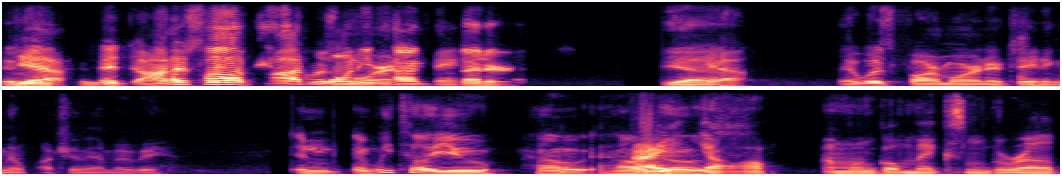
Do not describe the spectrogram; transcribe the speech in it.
It yeah, was- it our honestly the pod was 20 more times better. Yeah. Yeah, it was far more entertaining than watching that movie. And and we tell you how how it All right, goes. y'all. I'm gonna go make some grub.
